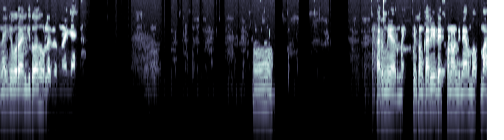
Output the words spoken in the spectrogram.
இன்னைக்கு ஒரு அஞ்சு தோசை உள்ள இருந்தாங்க அருமையா அருமை. இப்போ கறியை டேஸ்ட் பண்ண வேண்டிய நேரம் பார்ப்போமா?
